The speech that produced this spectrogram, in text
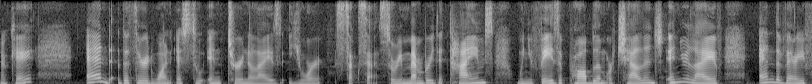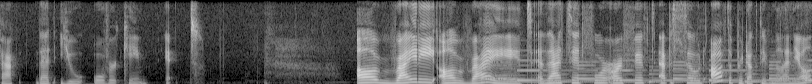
Okay? And the third one is to internalize your success. So remember the times when you face a problem or challenge in your life and the very fact that you overcame. Alrighty, alright. That's it for our fifth episode of The Productive Millennial.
